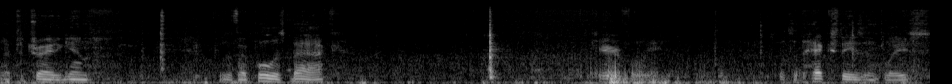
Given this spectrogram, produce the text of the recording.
I have to try it again. Because if I pull this back, carefully hex stays in place.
